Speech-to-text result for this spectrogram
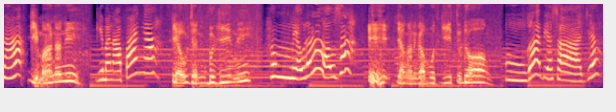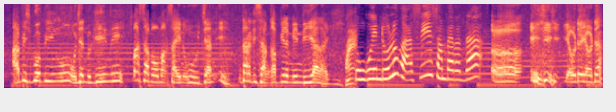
Nak. Gimana nih? Gimana apanya? Ya hujan begini. Hmm, ya udahlah nggak usah. Ih, jangan gamut gitu dong. Enggak, biasa aja. Abis gua bingung hujan begini. Masa mau maksain hujan? Ih, ntar disangka film India lagi. Tungguin dulu nggak sih sampai reda? Eh, ih, ya udah ya udah,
